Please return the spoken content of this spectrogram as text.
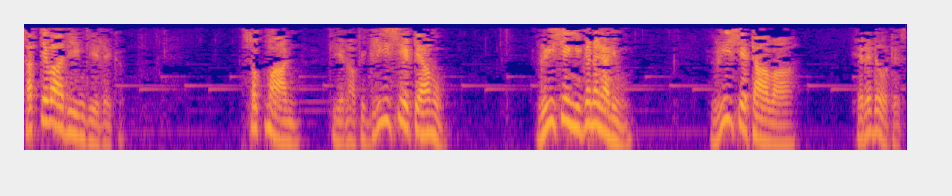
සත්‍යවාදීන් කියලා එක ස්ටොක්මාන් කියන අපි ග්‍රීසියට යමු. ග්‍රීසියෙන් ඉගෙන ගනිමු. ග්‍රීසියට ආවා හෙරඩෝටස්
